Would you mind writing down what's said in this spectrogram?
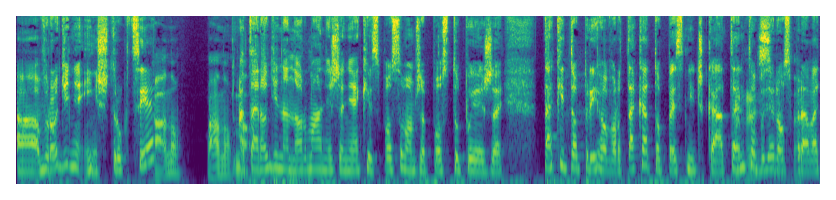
v rodine inštrukcie Áno, áno. a tá rodina normálne, že nejakým spôsobom, že postupuje, že takýto príhovor, takáto pesnička, tento Presne bude tak. rozprávať,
